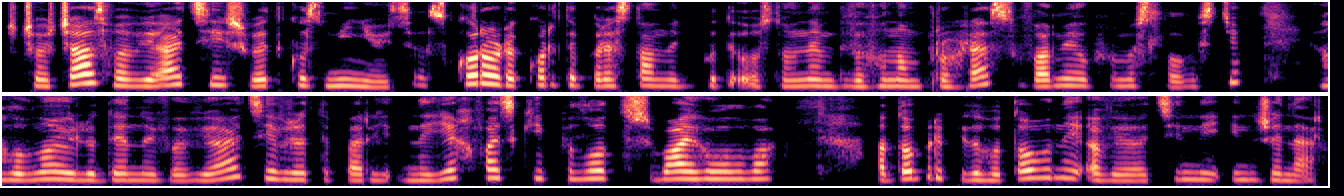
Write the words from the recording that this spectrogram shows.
що час в авіації швидко змінюється. Скоро рекорди перестануть бути основним двигуном прогресу в авіапромисловості, і головною людиною в авіації вже тепер не є хвацький пілот Швайголова, а добре підготовлений авіаційний інженер.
